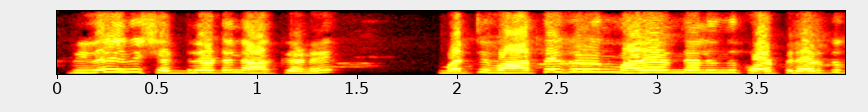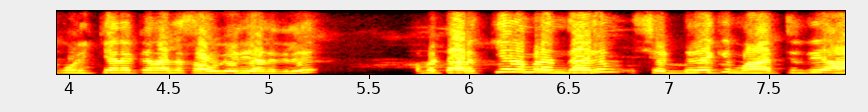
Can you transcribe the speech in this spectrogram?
അപ്പൊ ഇവരെ ഇന്ന് ഷെഡിലോട്ട് തന്നെ ആക്കുകയാണ്. മറ്റ് വാർത്തകളൊന്നും മഴ ഉണ്ടാലൊന്നും കുഴപ്പമില്ല. അവർക്ക് കുളിക്കാനൊക്കെ നല്ല സൗകര്യമാണ് ഇതിൽ. അപ്പൊ ടർക്കിയെ നമ്മൾ എന്തായാലും ഷെഡിലേക്ക് മാറ്റിയിട്ട് ആ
